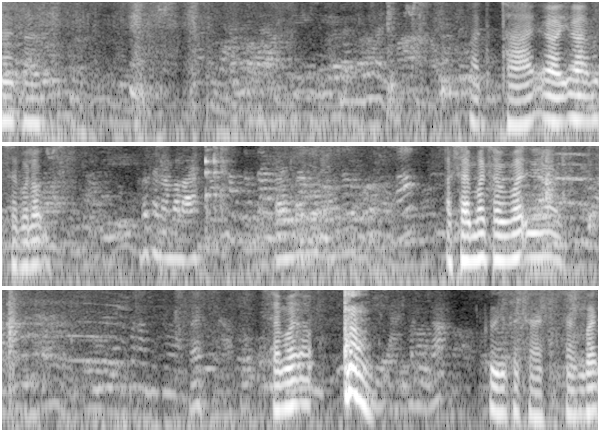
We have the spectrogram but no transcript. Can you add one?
น่าจะ มาสุดท้ายเออเออมันใส่เบิดแล้วพัฒนาอะไรอาใส่มาใส่มาเยอะใส่มาเอาคือภาษาทางบ้าน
